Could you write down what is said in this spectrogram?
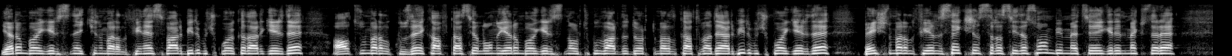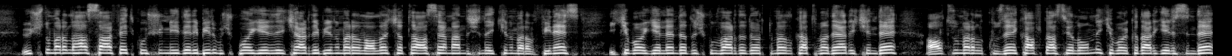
Yarım boy gerisinde 2 numaralı Fines var. 1,5 boy kadar geride 6 numaralı Kuzey Kafkasyalı onu yarım boy gerisinde orta kulvarda 4 numaralı Katma Değer 1,5 boy geride 5 numaralı Fearless Action sırasıyla son 1000 metreye girilmek üzere. 3 numaralı Hassafet koşunun lideri 1,5 boy geride içeride 1 numaralı Alaçatı ağası hemen dışında 2 numaralı Fines. 2 boy gerilerinde dış kulvarda 4 numaralı Katma Değer içinde 6 numaralı Kuzey Kafkasyalı onun 2 boy kadar gerisinde.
